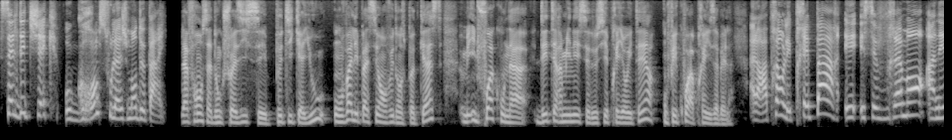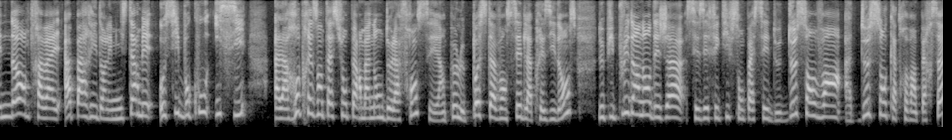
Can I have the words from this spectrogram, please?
celle des Tchèques, au grand soulagement de Paris. La France a donc choisi ces petits cailloux. On va les passer en vue dans ce podcast. Mais une fois qu'on a déterminé ces dossiers prioritaires, on fait quoi après, Isabelle? Alors après, on les prépare et, et c'est vraiment un énorme travail à Paris dans les ministères, mais aussi beaucoup ici à la représentation permanente de la France. C'est un peu le poste avancé de la présidence. Depuis plus d'un an déjà, ces effectifs sont passés de 220 à 280 personnes.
